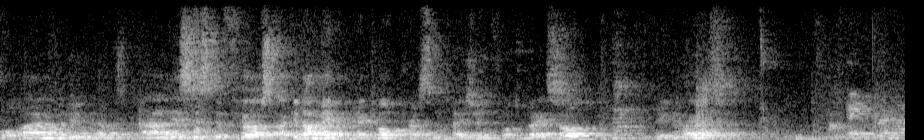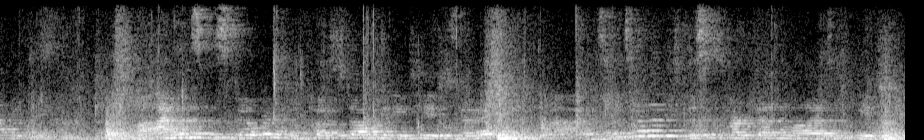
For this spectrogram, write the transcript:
or how I'm going to do them. And this is the first academic Pickleball presentation for today, so take it away. Thank you for having me. Uh, I'm Elizabeth Stobert. I'm a postdoc at ETH Zurich uh. This is work done I a PhD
